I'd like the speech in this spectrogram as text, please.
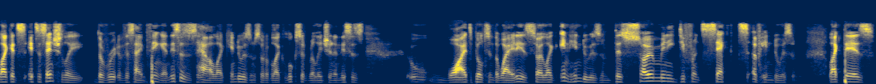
like it's it's essentially the root of the same thing and this is how like hinduism sort of like looks at religion and this is why it's built in the way it is so like in hinduism there's so many different sects of hinduism like there's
